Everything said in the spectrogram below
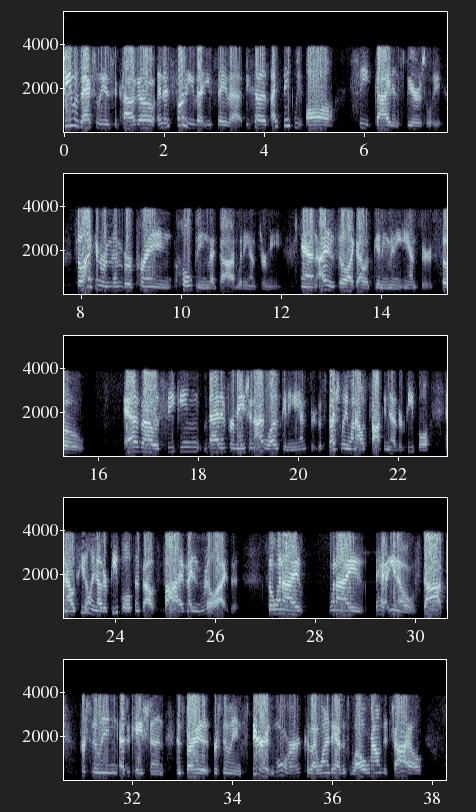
She was actually in Chicago, and it's funny that you say that because I think we all seek guidance spiritually. So I can remember praying, hoping that God would answer me. And I didn't feel like I was getting many answers. So as I was seeking that information, I was getting answers, especially when I was talking to other people and I was healing other people since I was 5 and I didn't realize it. So when I when I you know stopped pursuing education and started pursuing spirit more because I wanted to have this well-rounded child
